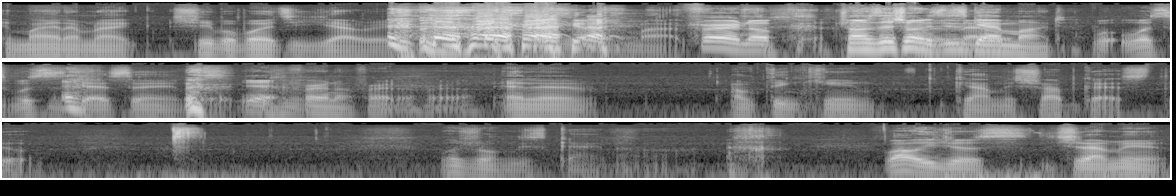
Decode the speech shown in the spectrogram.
In my head, I'm like, shit, but boy, it's yeah, right. Fair enough. Transition is this guy mad? What's what's this guy saying? Yeah, fair enough, fair enough, fair enough. And then I'm thinking, okay, I'm a sharp guy still. What's wrong with this guy now? Why would you just, you know what I mean?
